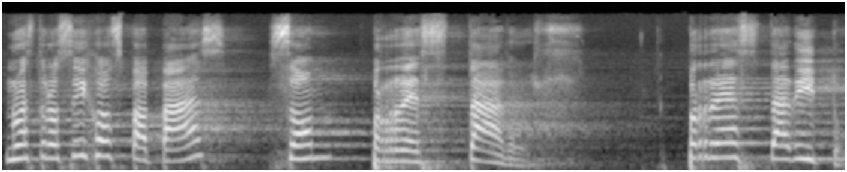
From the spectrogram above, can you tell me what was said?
Nuestros hijos papás son prestados, prestaditos.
